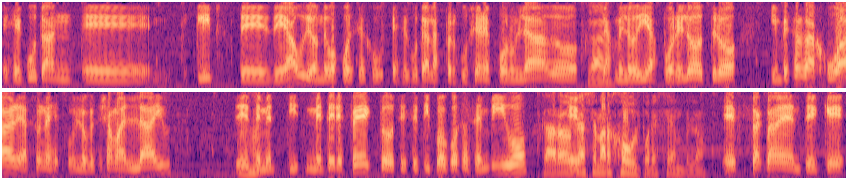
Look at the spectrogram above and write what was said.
ejecutan clips de, audio donde vos puedes ejecutar las percusiones por un lado, las melodías por el otro, y empezás a jugar, a hacer lo que se llama live, de, meter efectos y ese tipo de cosas en vivo. Claro, lo que hace Mark Hole, por ejemplo. Exactamente, que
